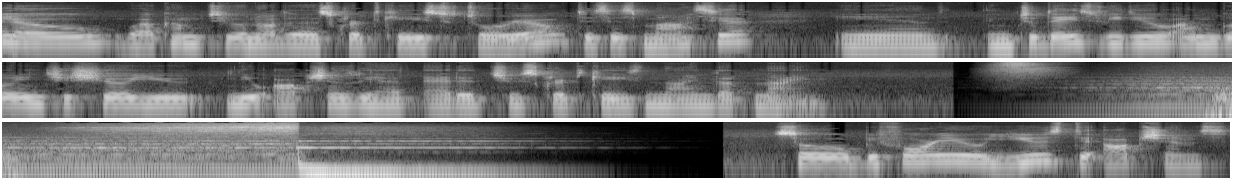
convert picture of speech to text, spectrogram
Hello, welcome to another Scriptcase tutorial. This is Marcia and in today's video I'm going to show you new options we have added to Scriptcase 9.9. So before you use the options,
